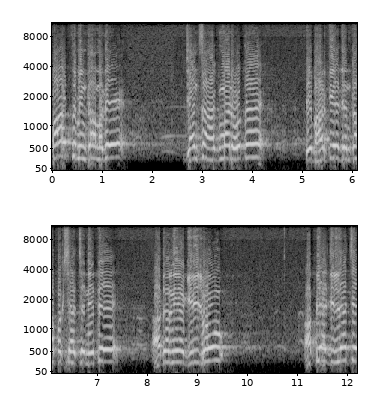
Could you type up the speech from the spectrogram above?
पाच मिनिटामध्ये ज्यांचं आगमन होत आहे ते भारतीय जनता पक्षाचे नेते आदरणीय गिरीश भाऊ आपल्या जिल्ह्याचे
